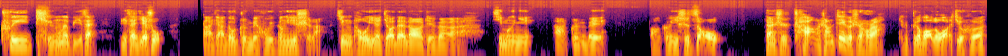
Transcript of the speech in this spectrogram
吹停了比赛，比赛结束，大家都准备回更衣室了。镜头也交代到这个西蒙尼啊，准备往更衣室走，但是场上这个时候啊，这个德保罗就和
